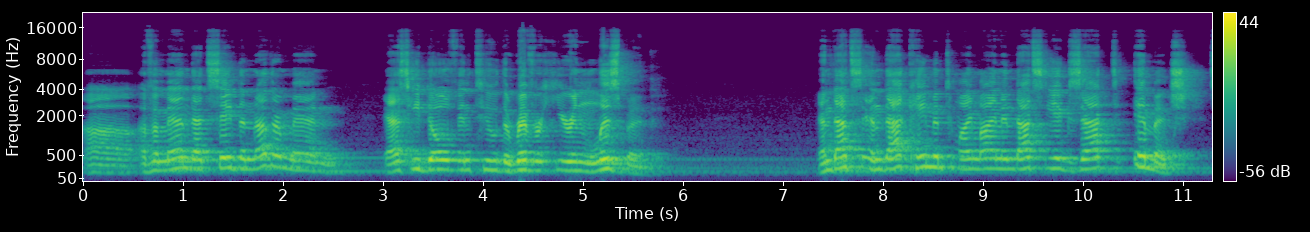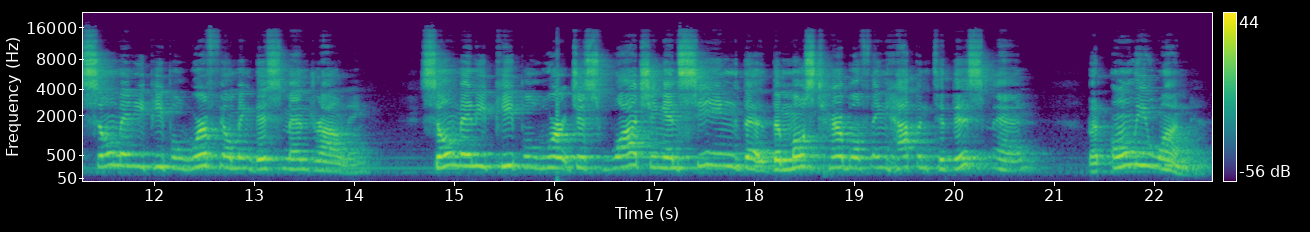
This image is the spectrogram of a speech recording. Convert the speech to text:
uh, of a man that saved another man as he dove into the river here in Lisbon. And that's and that came into my mind, and that's the exact image. So many people were filming this man drowning. So many people were just watching and seeing the, the most terrible thing happen to this man, but only one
